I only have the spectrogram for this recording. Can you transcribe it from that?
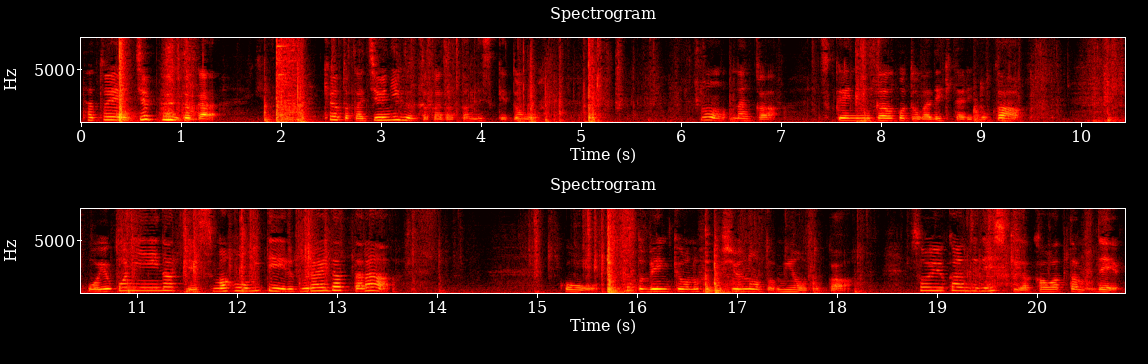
たとえ10分とか今日とか12分とかだったんですけどもうなんか机に向かうことができたりとかこう横になってスマホを見ているぐらいだったらこうちょっと勉強の復習ノート見ようとかそういう感じで意識が変わったので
